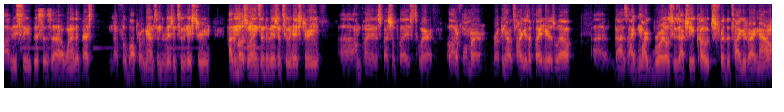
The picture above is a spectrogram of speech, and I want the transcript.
Obviously, this is uh, one of the best you know, football programs in Division two history. Have the most wins in Division two history. Uh, I'm playing in a special place to where a lot of former Broken Arrow Tigers have played here as well. Uh, guys like Mark Broyles, who's actually a coach for the Tigers right now,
